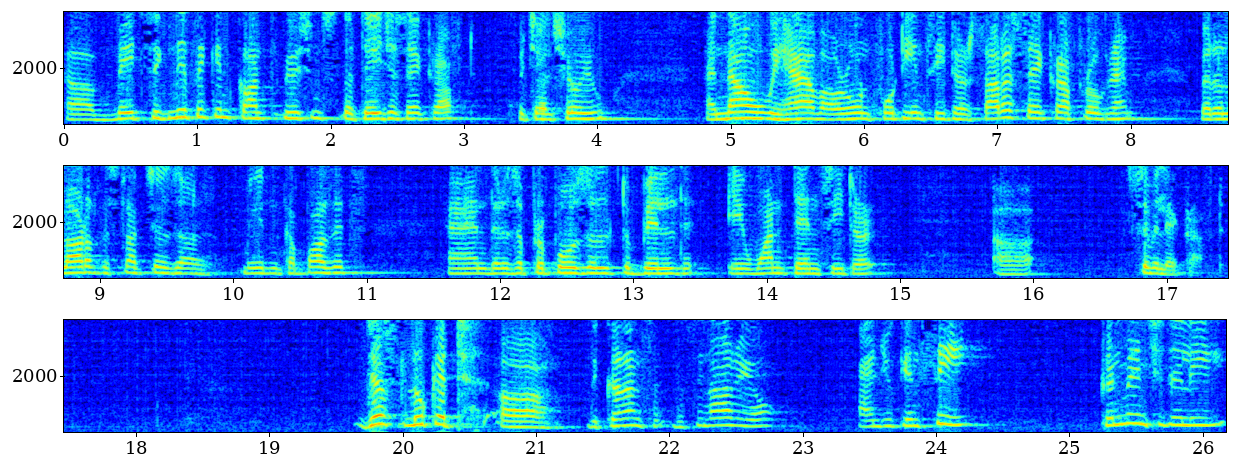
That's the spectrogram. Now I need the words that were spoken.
uh, made significant contributions to the Tejas aircraft, which I'll show you. And now we have our own 14-seater Saras aircraft program, where a lot of the structures are made in composites, and there is a proposal to build a 110-seater uh, civil aircraft. Just look at uh, the current the scenario, and you can see conventionally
